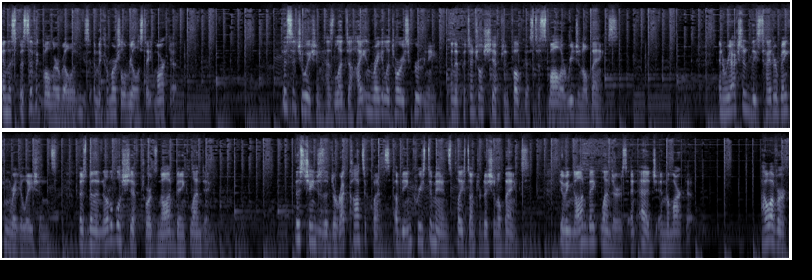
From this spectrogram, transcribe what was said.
and the specific vulnerabilities in the commercial real estate market. This situation has led to heightened regulatory scrutiny and a potential shift in focus to smaller regional banks. In reaction to these tighter banking regulations, there's been a notable shift towards non bank lending. This change is a direct consequence of the increased demands placed on traditional banks, giving non bank lenders an edge in the market. However,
